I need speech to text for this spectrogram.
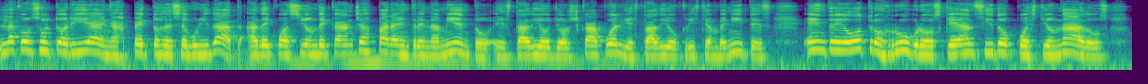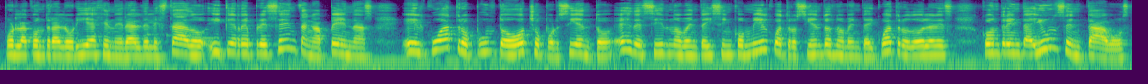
la consultoría en aspectos de seguridad, adecuación de canchas para entrenamiento, Estadio George Capwell y Estadio Cristian Benítez, entre otros rubros que han sido cuestionados por la Contraloría General del Estado y que representan apenas el 4.8%, es decir, 95.494 dólares con 31 centavos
